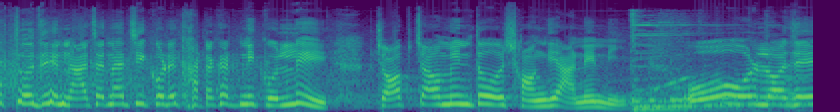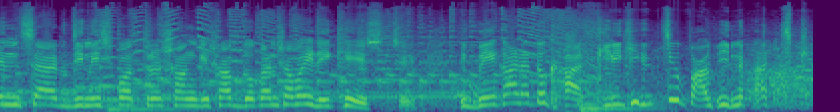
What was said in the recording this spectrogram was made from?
এত যে নাচানাচি করে খাটাখাটনি করলি চপ চাউমিন তো ওর সঙ্গে আনেনি। ও ওর লজেন্স আর জিনিসপত্র সঙ্গে সব দোকান সবাই রেখে এসছে। তুই বেকার এত খাটলি কিচ্ছু পাবি না আজকে।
